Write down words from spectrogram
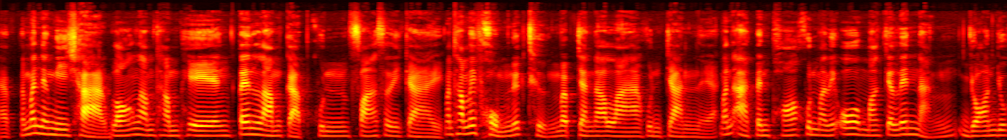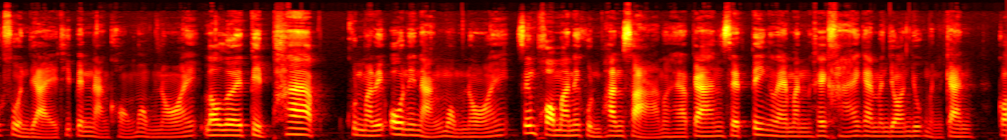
ครับแล้วมันยังมีฉากร้องรำทำเพลง เต้นรำกับคุณฟ้าสริกายมันทำให้ผมนึกถึงแบบจันดาราคุณจันเลยมันอาจเป็นเพราะคุณมาริโอมักจะเล่นหนังย้อนยุคส่วนใหญ่ที่เป็นหนังของหม่อมน้อย เราเลยติดภาพคุณมาริโอในหนังหม่อมน้อย ซึ่งพอมาในขุนพันสามครับการเซตติ้งอะไรมันคล้ายๆ กันมันย้อนยุคเหมือนกัน ก็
